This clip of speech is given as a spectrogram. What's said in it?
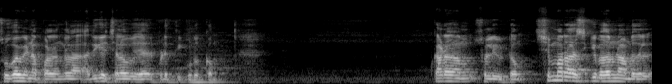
சுகவீன பலன்கள் அதிக செலவு ஏற்படுத்தி கொடுக்கும். கடகம் சொல்லிவிட்டோம். சிம்ம ராசிக்கு பதினொன்றாம் இடத்தில்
